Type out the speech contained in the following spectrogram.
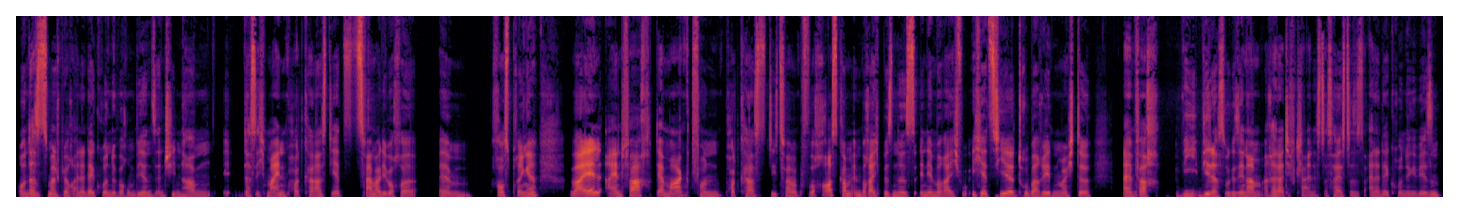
Und das ist zum Beispiel auch einer der Gründe, warum wir uns entschieden haben, dass ich meinen Podcast jetzt zweimal die Woche ähm, rausbringe, weil einfach der Markt von Podcasts, die zweimal pro Woche rauskommen im Bereich Business, in dem Bereich, wo ich jetzt hier drüber reden möchte, einfach, wie wir das so gesehen haben, relativ klein ist. Das heißt, das ist einer der Gründe gewesen.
